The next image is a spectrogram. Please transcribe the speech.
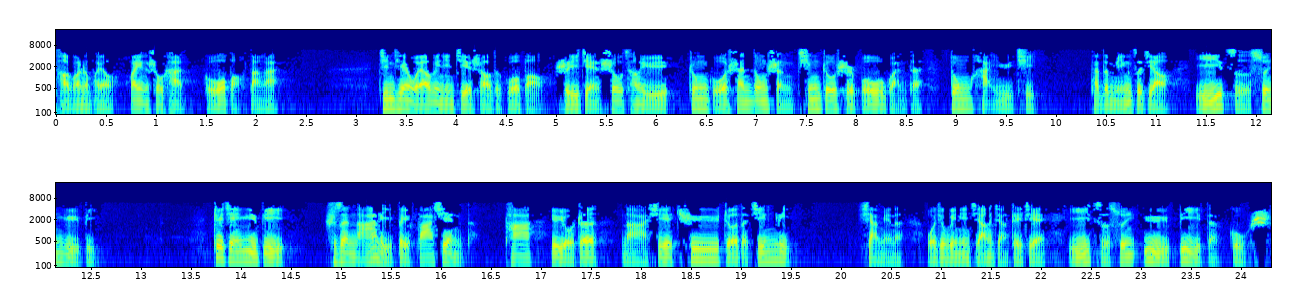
好，观众朋友，欢迎收看《国宝档案》。今天我要为您介绍的国宝是一件收藏于中国山东省青州市博物馆的东汉玉器，它的名字叫遗子孙玉璧。这件玉璧是在哪里被发现的？它又有着哪些曲折的经历？下面呢，我就为您讲讲这件乙子孙玉璧的故事。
